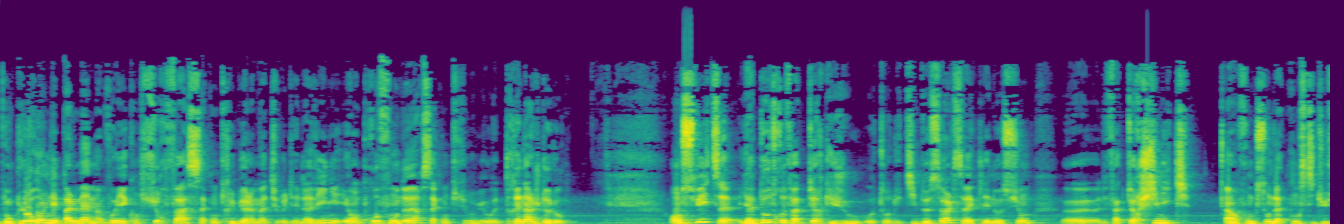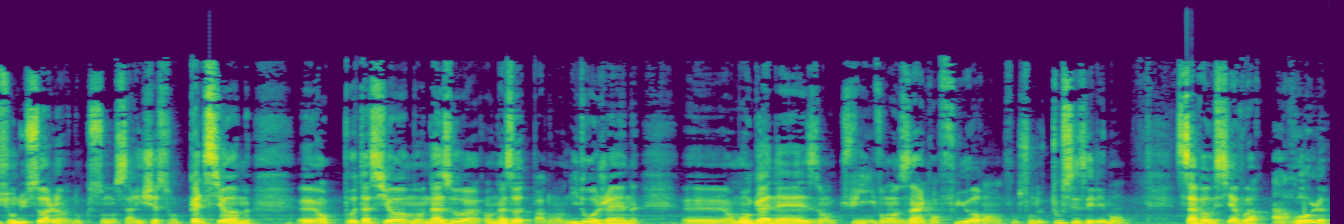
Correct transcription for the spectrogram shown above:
Donc le rôle n'est pas le même. Vous voyez qu'en surface, ça contribue à la maturité de la vigne et en profondeur, ça contribue au drainage de l'eau. Ensuite, il y a d'autres facteurs qui jouent autour du type de sol, c'est avec les notions euh, de facteurs chimiques. Hein, en fonction de la constitution du sol, donc sa richesse en calcium, euh, en potassium, en, en azote, pardon, en hydrogène, euh, en manganèse, en cuivre, en zinc, en fluor, en fonction de tous ces éléments. Ça va aussi avoir un rôle,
